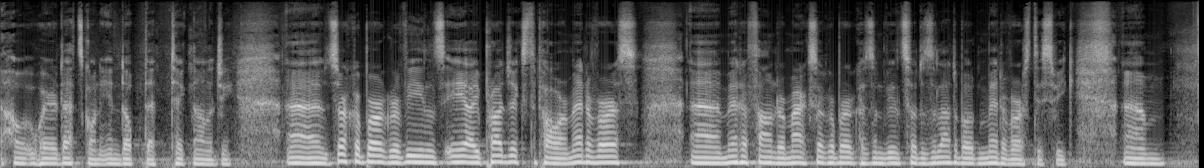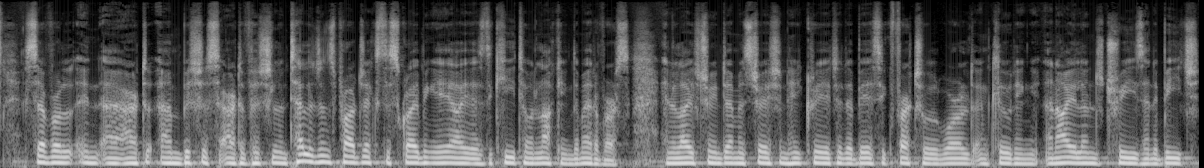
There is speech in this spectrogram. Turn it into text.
how, where that's going to end up, that technology. Uh, Zuckerberg reveals AI projects to power metaverse. Uh, Meta founder Mark Zuckerberg has unveiled, so there's a lot about metaverse this week. Um, several in, uh, art, ambitious artificial intelligence projects describing AI as the key to unlocking the metaverse. In a live stream demonstration, he created a basic virtual world, including an island, trees, and a beach,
